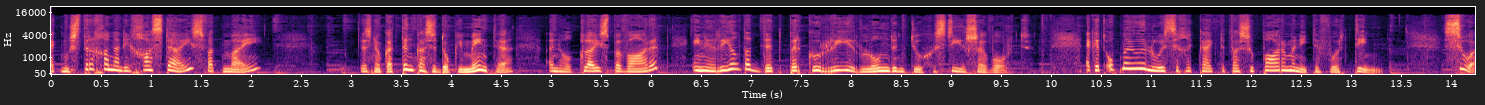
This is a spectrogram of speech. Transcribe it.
Ek moes teruggaan na die gastehuis wat my dis nou Katinka se dokumente in hul kluis bewaar het en reël dat dit per koerier Londen toe gestuur sou word. Ek het op my horlosie gekyk, dit was so paar minute voor 10. So,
